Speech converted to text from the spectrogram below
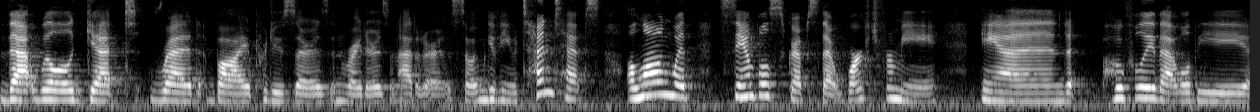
that will get read by producers and writers and editors. So I'm giving you 10 tips along with sample scripts that worked for me and hopefully that will be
